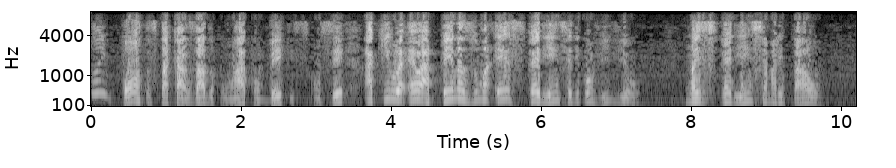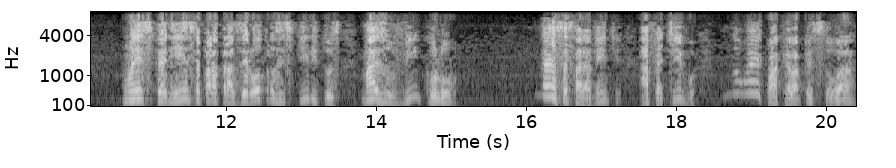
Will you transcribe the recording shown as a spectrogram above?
Não importa se está casado com A, com B, com C, aquilo é apenas uma experiência de convívio, uma experiência marital, uma experiência para trazer outros espíritos, mas o vínculo, necessariamente afetivo, não é com aquela pessoa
